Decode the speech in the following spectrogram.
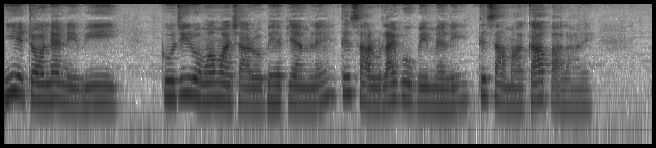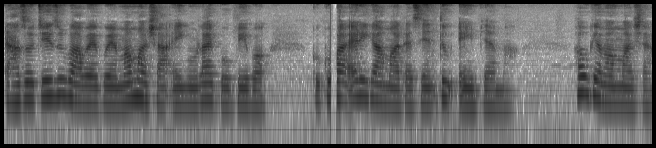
ညစ်တော်နဲ့နေပြီးကိုကြီးတို့မမရှာတို့ဘယ်ပြန်မလဲတစ္ဆာတို့လိုက်ဖို့ပေးမယ်လေတစ္ဆာမှာကားပါလာတယ်ဒါဆိုကျေးဇူးပါပဲကွယ်မမရှာအိမ်ကိုလိုက်ဖို့ပေးပေါ့ကိုကိုကအဲ့ဒီကမှတဆင်သူ့အိမ်ပြန်မှာဟုတ်ကဲ့မမရှာ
